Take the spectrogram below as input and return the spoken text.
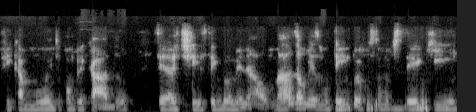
fica muito complicado ser artista em Blumenau, mas ao mesmo tempo eu costumo dizer que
